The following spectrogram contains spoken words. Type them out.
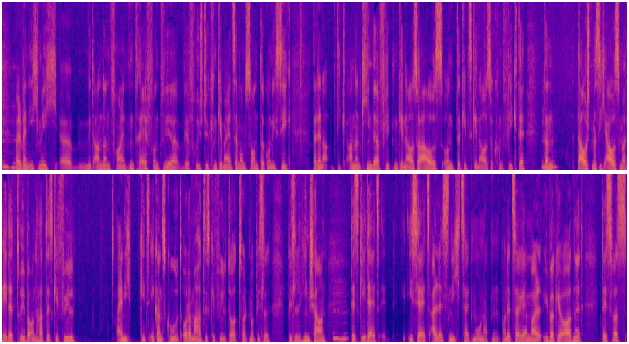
Mhm. Weil wenn ich mich äh, mit anderen Freunden treffe und wir, wir frühstücken gemeinsam am Sonntag und ich sehe, bei den die anderen Kinder flippen genauso aus und da gibt es genauso Konflikte, dann mhm. tauscht man sich aus, man redet drüber und hat das Gefühl, eigentlich geht es eh ganz gut oder man hat das Gefühl, dort sollte man ein bisschen, bisschen hinschauen. Mhm. Das geht ja jetzt, ist ja jetzt alles nicht seit Monaten. Und jetzt sage ich mal übergeordnet, das, was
